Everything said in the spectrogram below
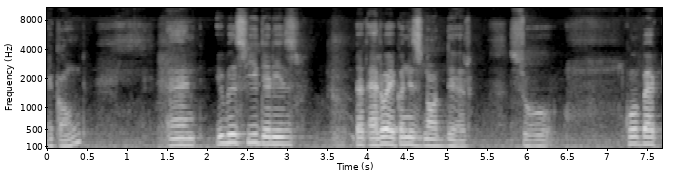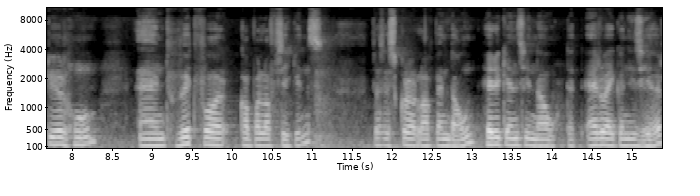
account and you will see there is that arrow icon is not there. So go back to your home and wait for a couple of seconds. Just scroll up and down. Here you can see now that arrow icon is here.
